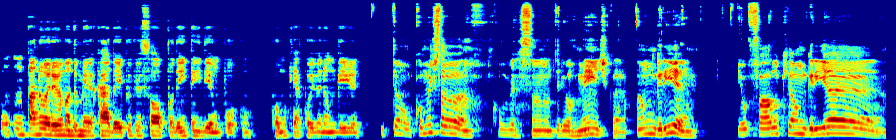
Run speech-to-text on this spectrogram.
um panorama do mercado aí para o pessoal poder entender um pouco como que é a coisa na Hungria. Então, como a gente estava conversando anteriormente, cara, a Hungria, eu falo que a Hungria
